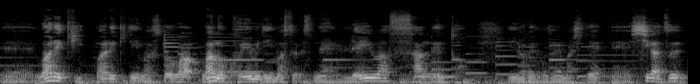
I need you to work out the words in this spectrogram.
えー、和暦和暦で言いますと和和の暦で言いますとですね令和3年というわけでございまして、えー、4月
